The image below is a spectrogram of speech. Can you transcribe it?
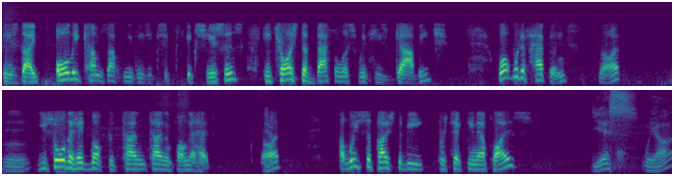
is they all he comes up with is ex- excuses. He tries to baffle us with his garbage. What would have happened, right? Mm. You saw the head knock that Kalyn Ponga had, right? Yep. Are we supposed to be protecting our players? Yes, we are.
